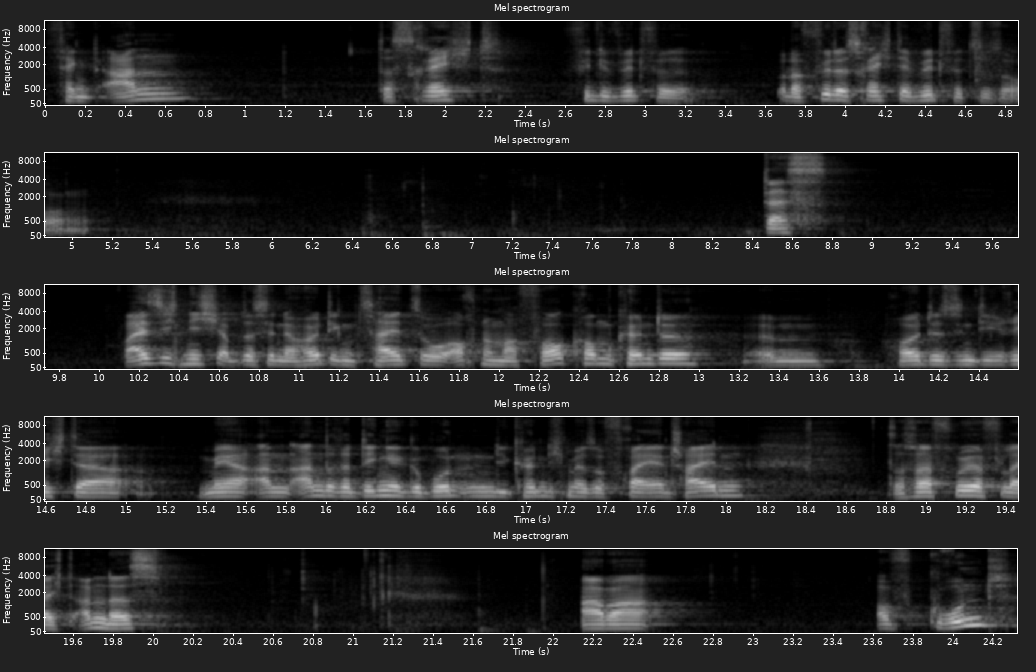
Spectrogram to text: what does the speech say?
fängt an, das Recht für die Witwe oder für das Recht der Witwe zu sorgen. Das Weiß ich nicht, ob das in der heutigen Zeit so auch nochmal vorkommen könnte. Heute sind die Richter mehr an andere Dinge gebunden, die können nicht mehr so frei entscheiden. Das war früher vielleicht anders. Aber aufgrund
